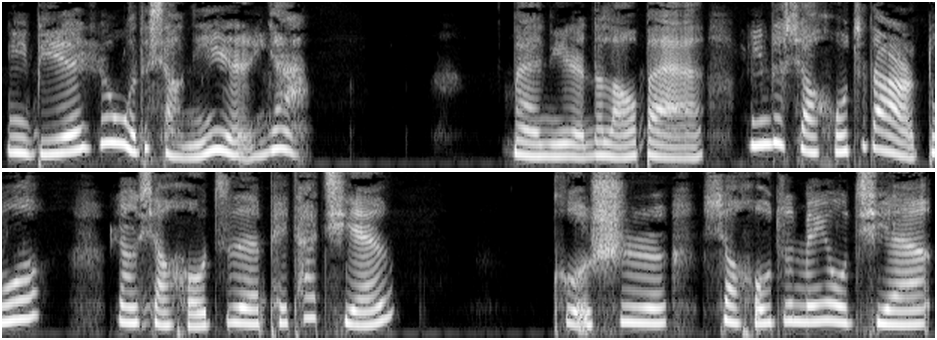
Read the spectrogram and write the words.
你别扔我的小泥人呀。”卖泥人的老板拎着小猴子的耳朵，让小猴子赔他钱。可是小猴子没有钱，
